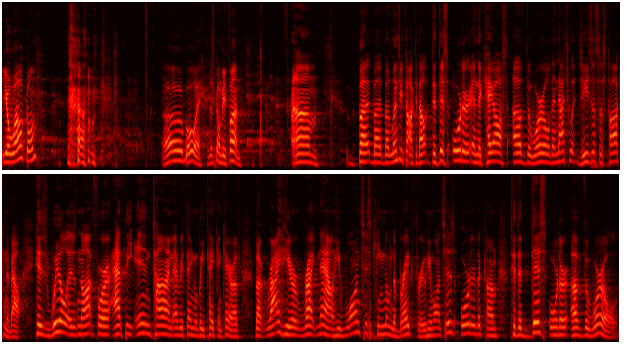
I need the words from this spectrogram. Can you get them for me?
You're welcome. Oh boy, this is going to be fun. Um, but, but, but Lindsay talked about the disorder and the chaos of the world, and that's what Jesus is talking about. His will is not for at the end time everything will be taken care of, but right here, right now, he wants his kingdom to break through. He wants his order to come to the disorder of the world.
